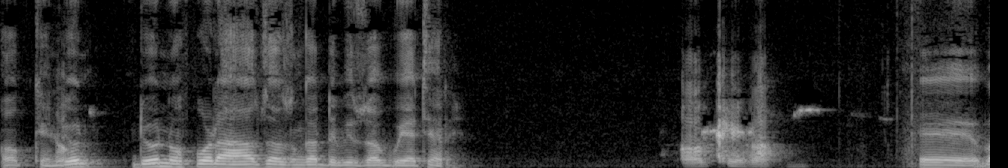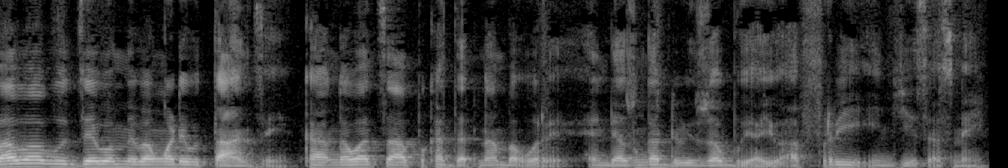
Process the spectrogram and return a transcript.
Okay, ndio ndio nopola hazwa zvingadobizwa buya tere. khevha eh vha vha vhudze vho me vhanwale vhutanzi kha nga whatsapp kha that number uri ende a zwinga dovhi zwa buya you are free in jesus name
